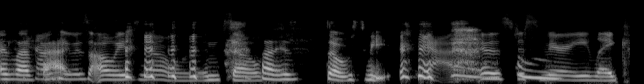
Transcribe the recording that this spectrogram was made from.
I love that. he was always known. and so that is so sweet. yeah, it was just Mm. very like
